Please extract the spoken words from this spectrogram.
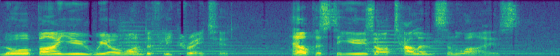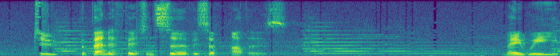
Lord, by you we are wonderfully created. Help us to use our talents and lives to the benefit and service of others. May we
